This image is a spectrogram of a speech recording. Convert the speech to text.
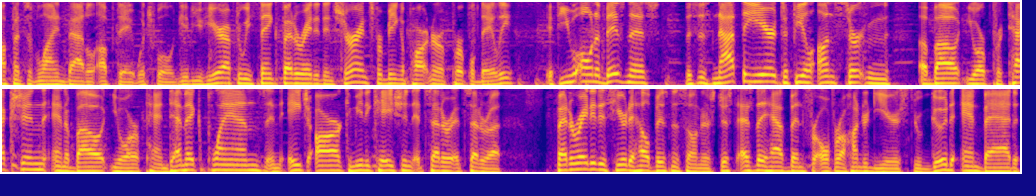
offensive line battle update, which we'll give you here after we thank Federated Insurance for being a partner of Purple Daily. If you own a business, this is not the year to feel uncertain about your protection and about your pandemic plans and HR, communication, et cetera, et cetera. Federated is here to help business owners just as they have been for over 100 years through good and bad.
